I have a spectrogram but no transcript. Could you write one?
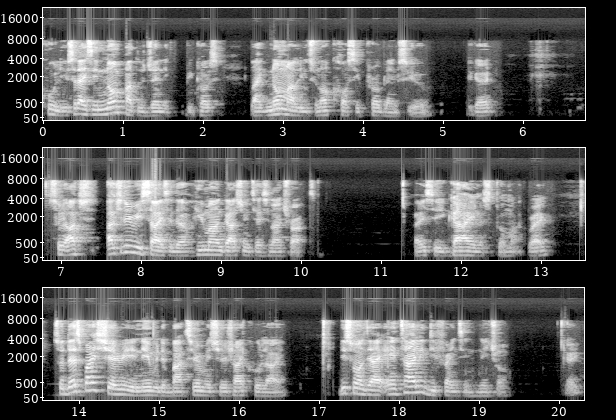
coli, so that is a non-pathogenic because like normally it will not cause a problem to you. Okay. So it actually resides in the human gastrointestinal tract. Right, so guy in the stomach, right? So despite sharing a name with the bacterium Escherichia coli, these ones they are entirely different in nature. Okay.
